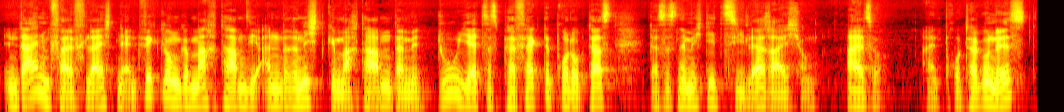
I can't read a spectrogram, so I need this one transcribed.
in deinem Fall vielleicht eine Entwicklung gemacht haben, die andere nicht gemacht haben, damit du jetzt das perfekte Produkt hast. Das ist nämlich die Zielerreichung. Also ein Protagonist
